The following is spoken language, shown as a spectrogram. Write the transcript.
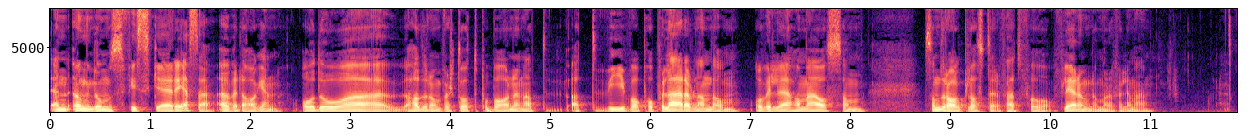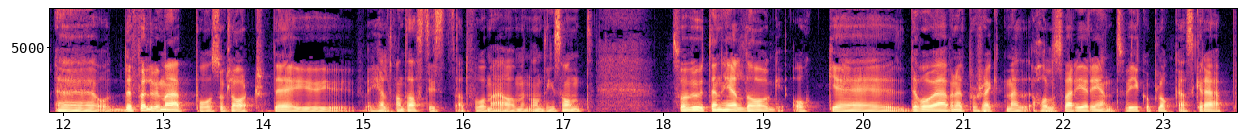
en ungdomsfiskeresa över dagen och då hade de förstått på barnen att, att vi var populära bland dem och ville ha med oss som, som dragplåster för att få fler ungdomar att följa med. Eh, och det följer vi med på såklart. Det är ju helt fantastiskt att få vara med om någonting sånt. Så var vi ute en hel dag och eh, det var ju även ett projekt med Håll Sverige Rent, så vi gick och plockade skräp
